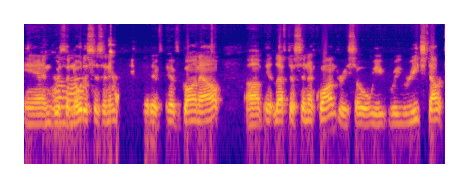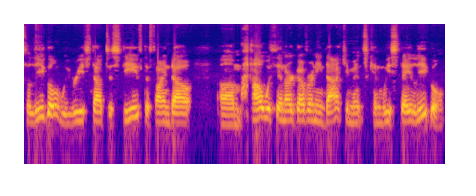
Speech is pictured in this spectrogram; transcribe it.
And with oh, wow. the notices and everything that have, have gone out, um, it left us in a quandary. So we, we reached out to legal, we reached out to Steve to find out um, how within our governing documents can we stay legal.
